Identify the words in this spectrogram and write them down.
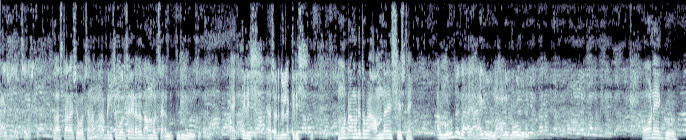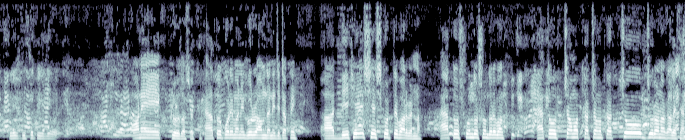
আড়াইশো যাচ্ছে লাস্টে লাস্ট আড়াইশো বলছে না? আপনি কিছু বলছেন? এটা তো দাম বলছেন। আমি তিরিশ বলছি তাই। একত্রিশ। সরি দুই লাখ তিরিশ। মোটামুটি তো ভাই আমদানির শেষ নেই। আর গরু তো হাই হাই গরু না? অনেক বড় গরু। অনেক গরু। অনেক গরু দর্শক। এত পরিমাণে গরুর আমদানি যেটা আপনি দেখে শেষ করতে পারবেন না। এত সুন্দর সুন্দর এবং এত চমৎকার চমৎকার চোখ জোড়ানো কালেকশন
